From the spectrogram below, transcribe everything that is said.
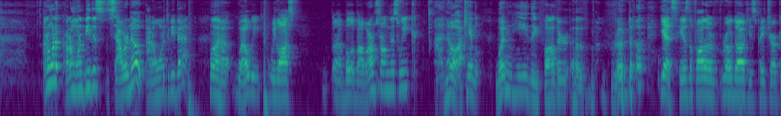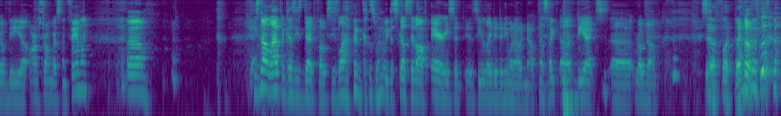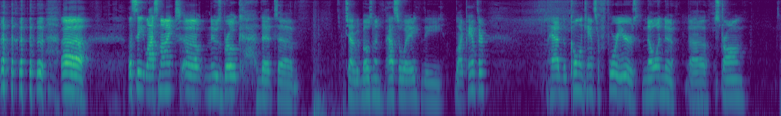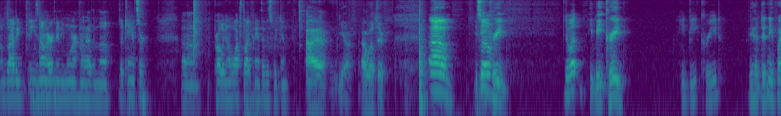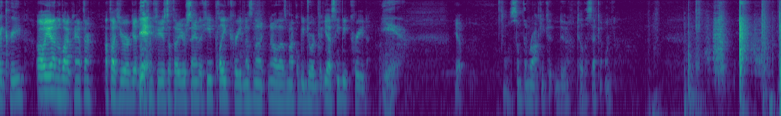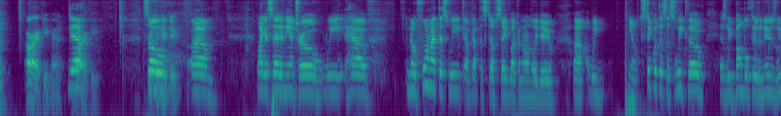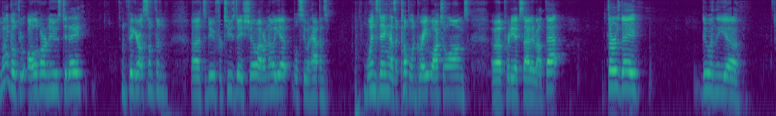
I don't want to. I don't want to be this sour note. I don't want it to be bad. Why? Uh, well, we we lost uh, Bullet Bob Armstrong this week. I know. I can't. wasn't he the father of Road Dog? Yes, he is the father of Road Dog. He's the patriarch of the uh, Armstrong wrestling family. Um, he's not laughing because he's dead, folks. He's laughing because when we discussed it off air, he said, "Is he related to anyone I would know?" And I was like, uh, "DX, uh, Road Dog." Yeah, fuck that up. uh, let's see. Last night, uh, news broke that um, Chadwick Boseman passed away. The Black Panther had colon cancer for four years. No one knew. Uh, strong. I'm glad he, he's not hurting anymore. Not having the the cancer. Um, probably gonna watch Black Panther this weekend. I yeah, I will too. Um, He So- beat Creed. do what? He beat Creed. He beat Creed. Yeah, didn't he fight Creed? Oh yeah, in the Black Panther. I thought you were getting Yeah. confused. I thought you were saying that he played Creed, and that's not. No, that was Michael B. Jordan. But yes, he beat Creed. Yeah. Well, something Rocky couldn't do till the second one. R.I.P. Man. Yeah. R.I.P. So, um, like I said in the intro, we have no format this week. I've got the stuff saved like I normally do. Um, we, you know, stick with us this week though as we bumble through the news. We might go through all of our news today and figure out something uh, to do for Tuesday's show. I don't know yet. We'll see what happens. Wednesday has a couple of great watch alongs. Uh, pretty excited about that. Thursday, doing the uh,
